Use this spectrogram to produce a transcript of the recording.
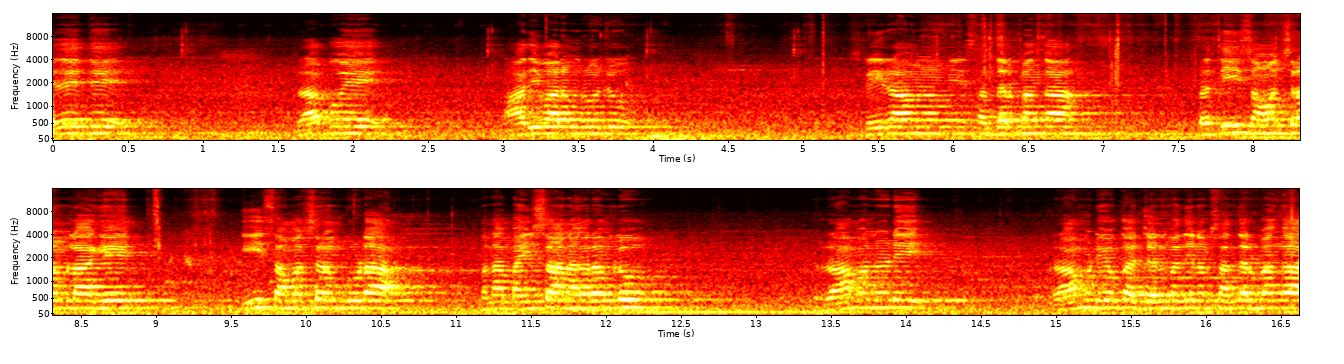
ఏదైతే రాబోయే ఆదివారం రోజు శ్రీరామనవమి సందర్భంగా ప్రతి సంవత్సరం లాగే ఈ సంవత్సరం కూడా మన మహిషా నగరంలో రామనుడి రాముడి యొక్క జన్మదినం సందర్భంగా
